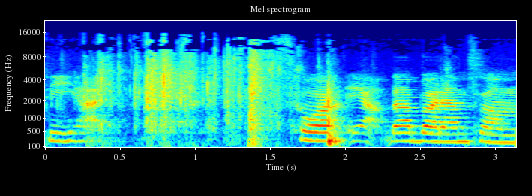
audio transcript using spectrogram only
de her. Så ja, det er bare en sånn...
